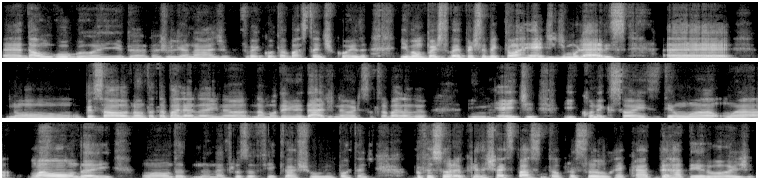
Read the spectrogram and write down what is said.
é, dá um Google aí da, da Juliana Ágil, você vai encontrar bastante coisa, e vão vai perceber que tem uma rede de mulheres. É, no, o pessoal não está trabalhando aí na, na modernidade, não, eles estão trabalhando em rede e conexões, tem uma, uma, uma onda aí, uma onda na filosofia que eu acho importante. Professora, eu queria deixar espaço então para o seu recado derradeiro hoje,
